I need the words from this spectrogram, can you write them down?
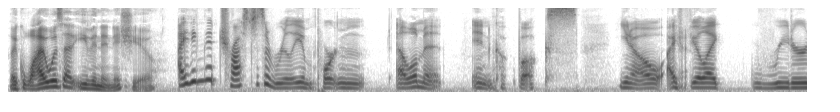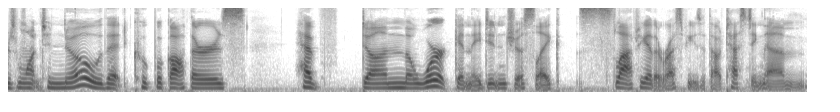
Like, why was that even an issue? I think that trust is a really important element in cookbooks. You know, I feel like readers want to know that cookbook authors have done the work and they didn't just like slap together recipes without testing them.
